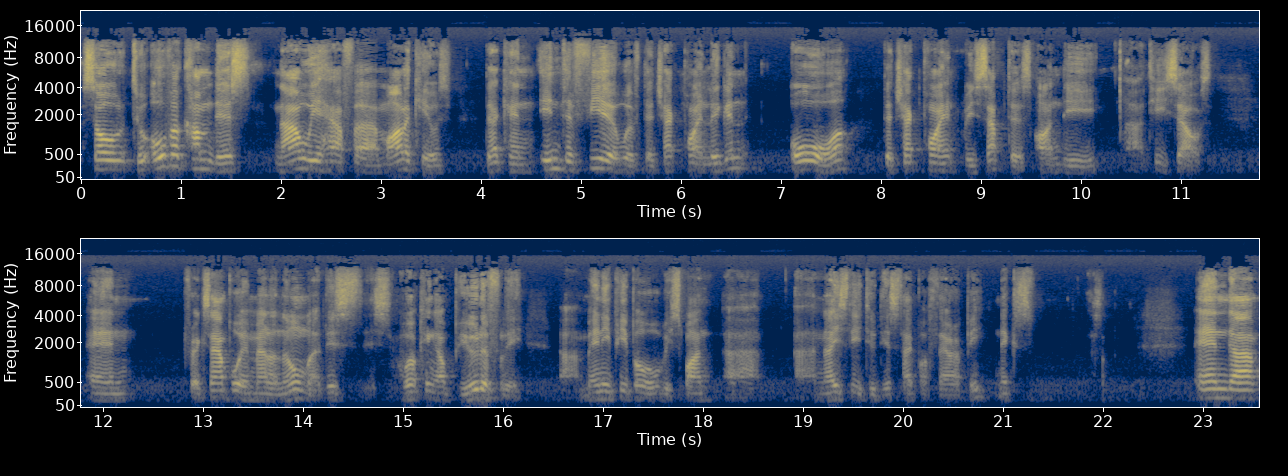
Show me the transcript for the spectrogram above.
so to overcome this, now we have uh, molecules that can interfere with the checkpoint ligand or the checkpoint receptors on the uh, T cells. And for example, in melanoma, this is working out beautifully. Uh, many people respond uh, uh, nicely to this type of therapy. Next. And uh,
